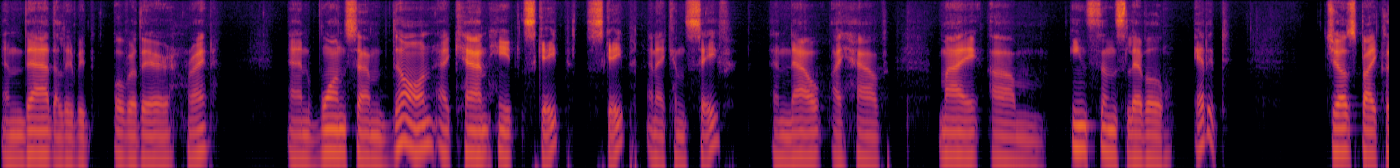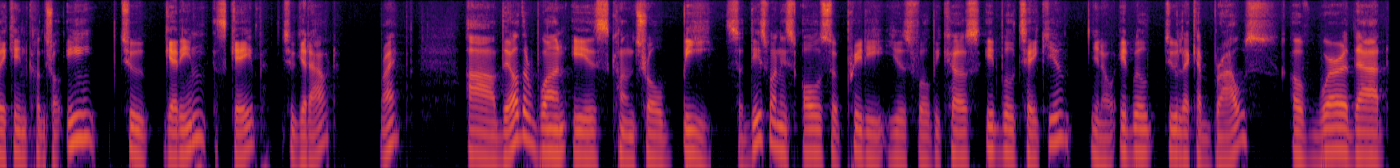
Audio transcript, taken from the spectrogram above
and that a little bit over there, right? And once I'm done, I can hit escape, escape, and I can save. And now I have my um, instance level edit just by clicking Control E to get in, escape to get out, right? Uh, the other one is Control B. So this one is also pretty useful because it will take you, you know, it will do like a browse of where that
